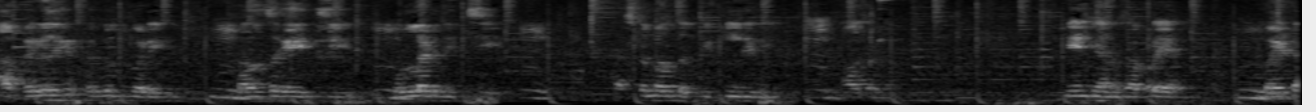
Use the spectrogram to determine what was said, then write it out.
ఆ పెరుగు దగ్గర గుర్తుపడి పలసగా ఇచ్చి పుల్లడిది ఇచ్చి కస్టమర్తో పిట్లు తిని అవసరం నేను చాలా సఫర్ అయ్యాను. బయట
